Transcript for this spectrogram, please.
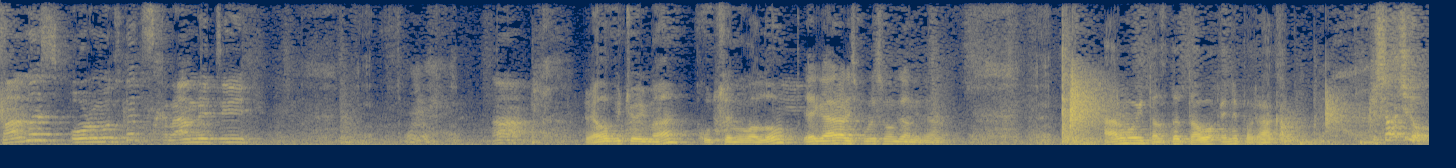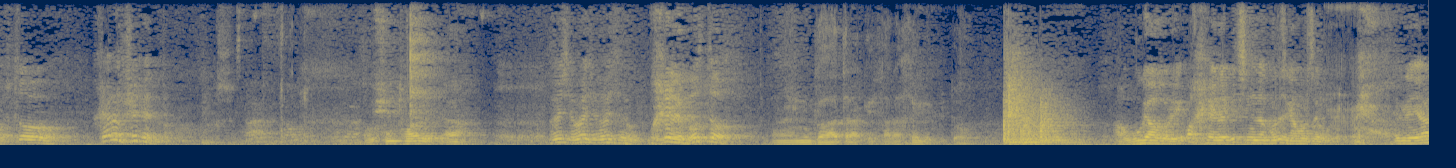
359 აა რა ბიჭო იმან? ხუთზე მოვალო? ეგ არ არის ფულის მომდანი რა. არ მოიტანს და დავაყენებ რაკა. საჭირო, თო ხელებს შეხედო. ო შენ თვალე რა. ვაჟა, ვაჟა, ვაჟა. ხელებს თო. აი ნუ გაატრაკე ხარა ხელები თო. აუ უგავრი იყო ხელები წინა ქონდეს გამოწეული. ეგრეა?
